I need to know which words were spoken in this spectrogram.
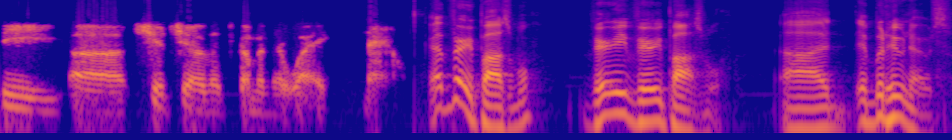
the uh, shit show that's coming their way now. Uh, very possible. Very, very possible. Uh, but who knows?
